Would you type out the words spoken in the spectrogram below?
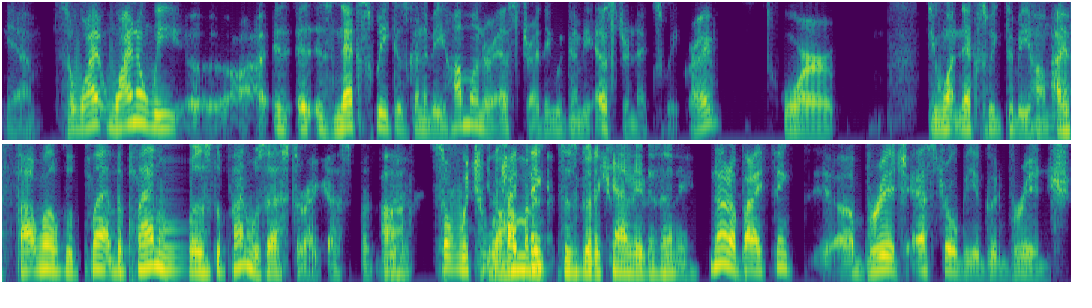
yeah so why why don't we uh, is, is next week is going to be Haman or Esther? I think we're going to be Esther next week, right? Or do you want next week to be Haman? I thought well the plan the plan was the plan was Esther, I guess, but Uh, so which you know, which I think is as good a candidate as any. no no, but I think a bridge Esther will be a good bridge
